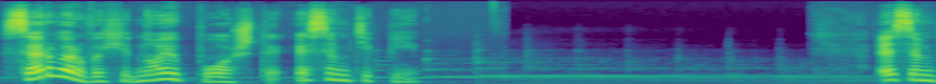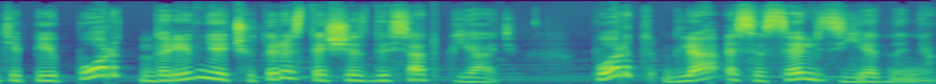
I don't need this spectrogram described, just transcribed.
Сервер вихідної пошти SMTP. SMTP порт дорівнює 465 порт для SSL з'єднання.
